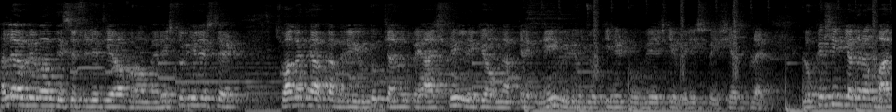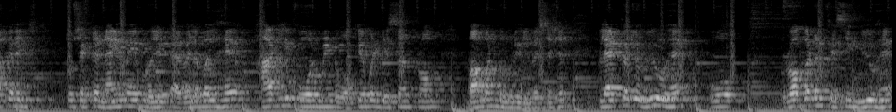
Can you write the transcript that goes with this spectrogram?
Hello everyone this is Sujeet here from मेरे रियल एस्टेट स्वागत है आपका मेरे यूट्यूब चैनल पे। आज फिर लेके आऊँ मैं आपके एक नई वीडियो जो कि है two B H K very spacious flat location की अगर हम बात करें तो सेक्टर नाइन में ये प्रोजेक्ट अवेलेबल है। Hardly four minute walkable distance from Baman Dongri railway station flat का जो व्यू है, वो रॉक गार्डन फेसिंग व्यू है।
